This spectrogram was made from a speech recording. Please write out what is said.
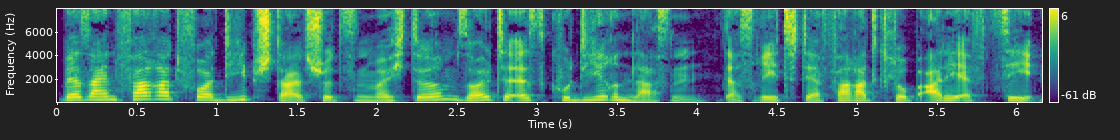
Wer sein Fahrrad vor Diebstahl schützen möchte, sollte es kodieren lassen. Das rät der Fahrradclub ADFC.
